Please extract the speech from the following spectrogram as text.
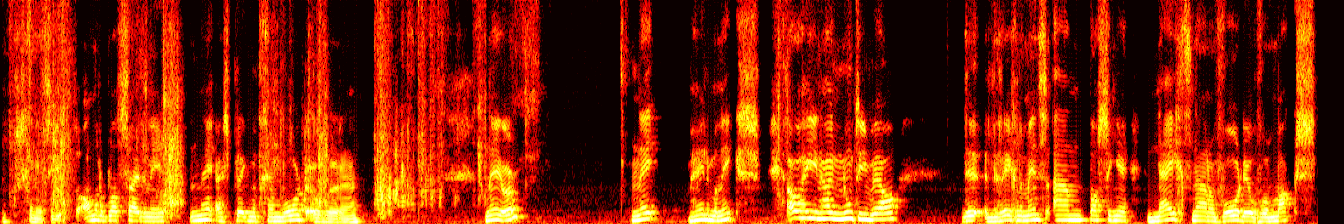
misschien heeft hij op de andere bladzijde neer. Nee, hij spreekt met geen woord over, nee hoor. Nee, helemaal niks. Oh, hij, hij noemt hij wel. De, de reglementsaanpassingen neigt naar een voordeel voor Max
